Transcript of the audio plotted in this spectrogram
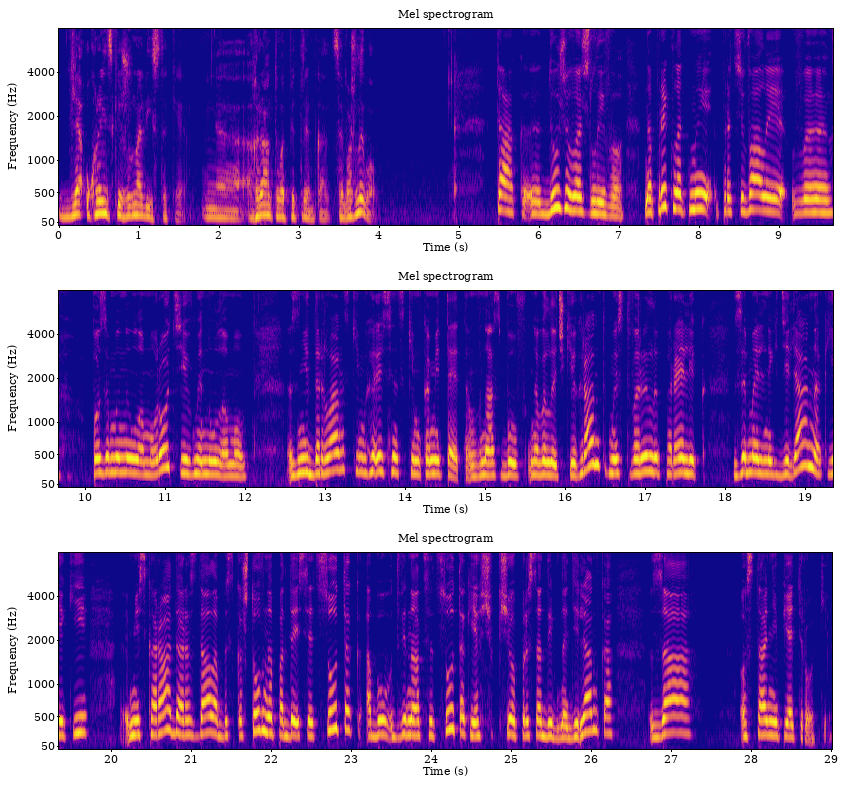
для української журналістики е, грантова підтримка це важливо? Так, е, дуже важливо. Наприклад, ми працювали в позаминулому році і в минулому з нідерландським гельсінським комітетом. В нас був невеличкий грант. Ми створили перелік земельних ділянок, які міська рада роздала безкоштовно по 10 соток або 12 соток, якщо присадибна ділянка за останні 5 років.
